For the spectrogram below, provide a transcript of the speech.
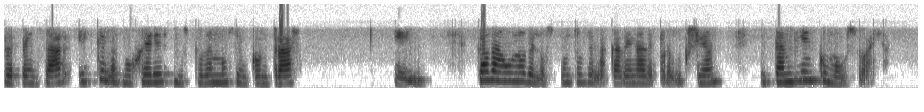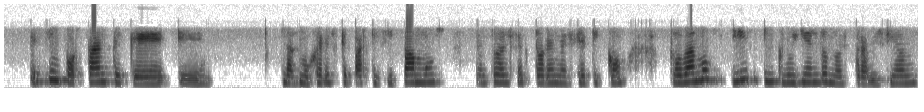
repensar es que las mujeres nos podemos encontrar en cada uno de los puntos de la cadena de producción y también como usuarias. Es importante que eh, las mujeres que participamos dentro del sector energético podamos ir incluyendo nuestra visión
